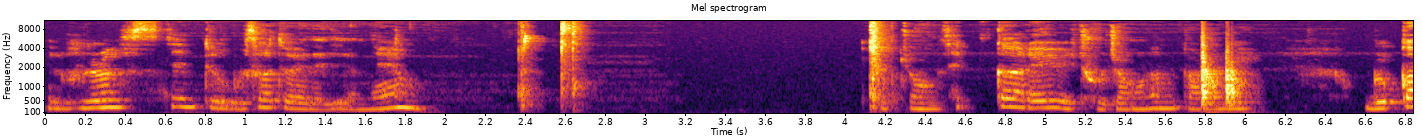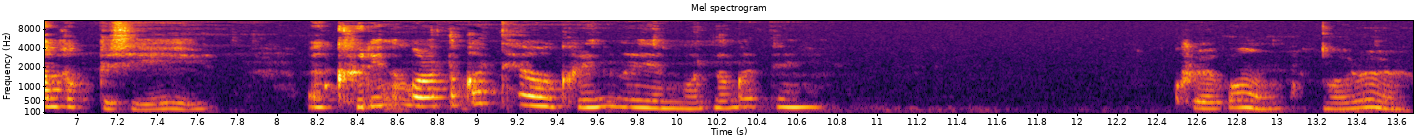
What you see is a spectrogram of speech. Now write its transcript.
이 블러셔 스틴트 웃어줘야 되잖아요 좀 색깔을 조정을 한 다음에 물감 섞듯이 그냥 그리는 거랑 똑같아요. 그림 그리는 거랑 똑같아. 그리고 이거를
